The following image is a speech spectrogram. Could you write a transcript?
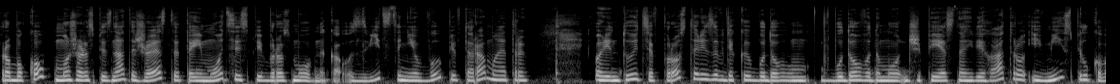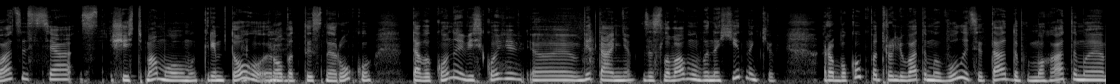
Робокоп може розпізнати жести та емоції співрозмовника з відстані в півтора метри. Орієнтується в просторі завдяки вбудованому GPS-навігатору і вміє спілкуватися з шістьма мовами. Крім того, робот тисне руку та виконує військові е, вітання. За словами винахідників, робокоп патрулюватиме вулиці та допомагатиме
